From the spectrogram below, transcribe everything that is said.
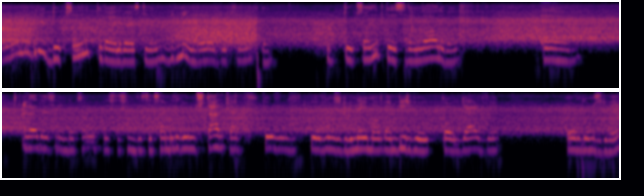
Ronaldo bir de 90'lıktı galiba eskiden. Bilmiyorum herhalde 90'lıktı. 90'lık da eskiden galiba. Ee, herhalde eskiden 90'lık işte şimdi 81'lik olmuş derken gördüğünüz, gördüğünüz gibi Neymar'dan bir gol, gol geldi. Gördüğünüz gibi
